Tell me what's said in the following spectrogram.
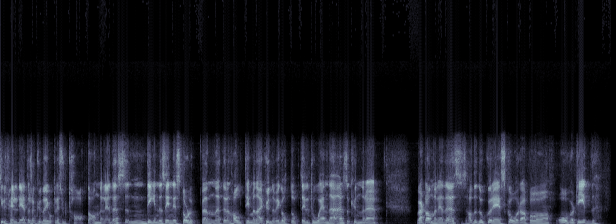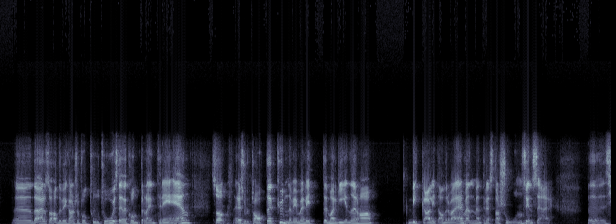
tilfeldigheter som kunne gjort resultatet annerledes. Dignes inn i stolpen etter en halvtime der. Kunne vi gått opp til 2-1 der, så kunne det vært annerledes. Hadde Dokoré skåra på overtid eh, der, så hadde vi kanskje fått 2-2 i stedet kontra inn 3-1. Så resultatet kunne vi med litt marginer ha bikka litt andre veier, men, men prestasjonen syns jeg er eh,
